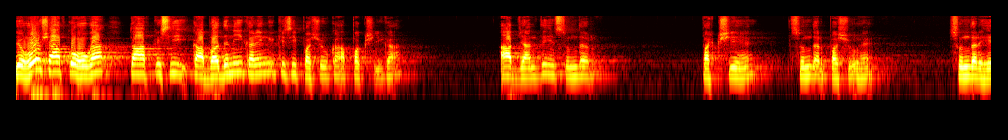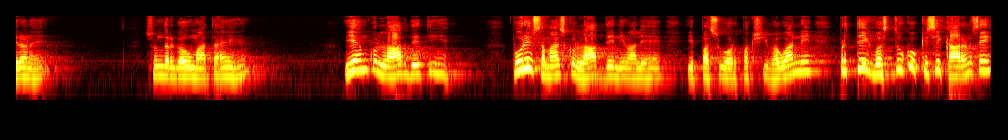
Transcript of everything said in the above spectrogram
जो होश आपको होगा तो आप किसी का बद नहीं करेंगे, किसी पशु का, पक्षी का। आप जानते हैं सुंदर पक्षी हैं, सुंदर पशु हैं, सुंदर हिरण हैं। सुंदर गौ माताएँ हैं। ये हमको लाभ देती हैं। पूरे समाज को लाभ देने वाले हैं ये पशु और पक्षी। भगवान ने प्रत्येक वस्तु को किसी कारण से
